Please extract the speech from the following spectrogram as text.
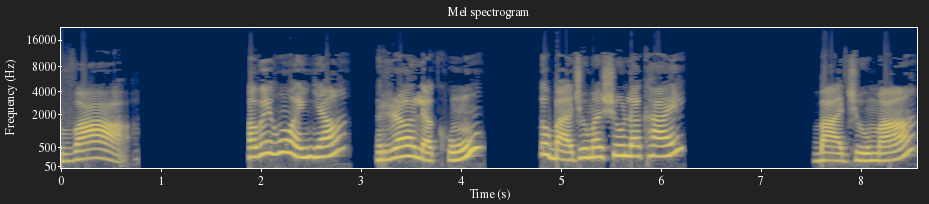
વા. હવે હું અહીંયા ર લખું. તો બાજુમાં શું લખાય? બાજુમાં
